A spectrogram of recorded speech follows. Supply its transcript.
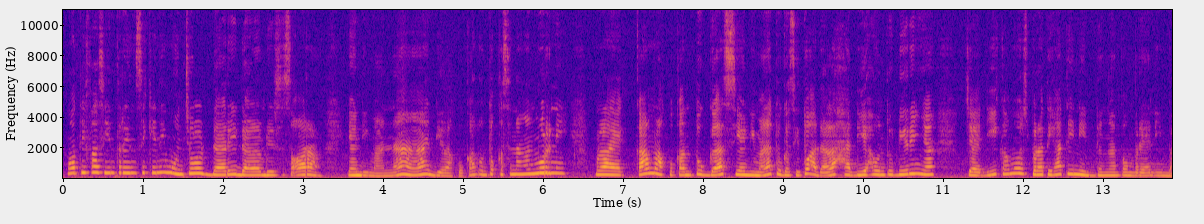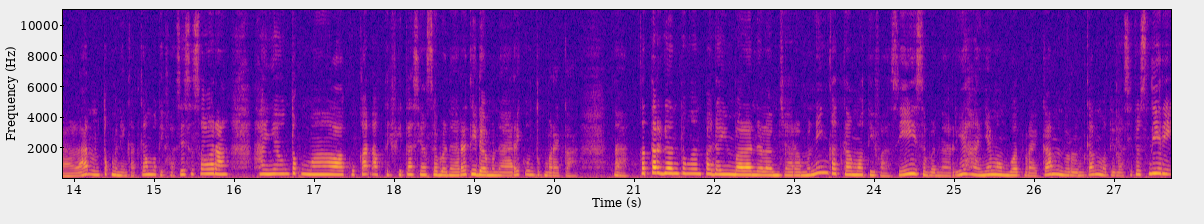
motivasi intrinsik ini muncul dari dalam diri seseorang yang di mana dilakukan untuk kesenangan murni. Mereka melakukan tugas yang di mana tugas itu adalah hadiah untuk dirinya. Jadi, kamu harus berhati-hati nih dengan pemberian imbalan untuk meningkatkan motivasi seseorang, hanya untuk melakukan aktivitas yang sebenarnya tidak menarik untuk mereka. Nah, ketergantungan pada imbalan dalam cara meningkatkan motivasi sebenarnya hanya membuat mereka menurunkan motivasi itu sendiri.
